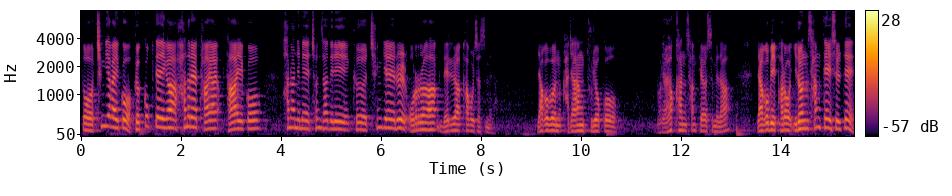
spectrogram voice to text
또 층계가 있고 그 꼭대기가 하늘에 닿아 있고 하나님의 천사들이 그 층계를 오르락 내리락 하고 있었습니다. 야곱은 가장 두렵고 무력한 상태였습니다. 야곱이 바로 이런 상태에 있을 때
